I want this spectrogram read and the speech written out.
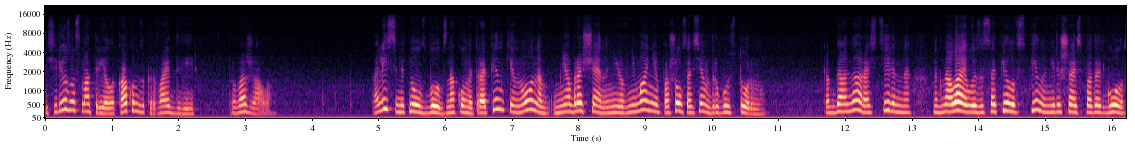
и серьезно смотрела, как он закрывает дверь. Провожала. Алиса метнулась было к знакомой тропинке, но он, не обращая на нее внимания, пошел совсем в другую сторону. Когда она, растерянная, нагнала его и засопела в спину, не решаясь подать голос,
